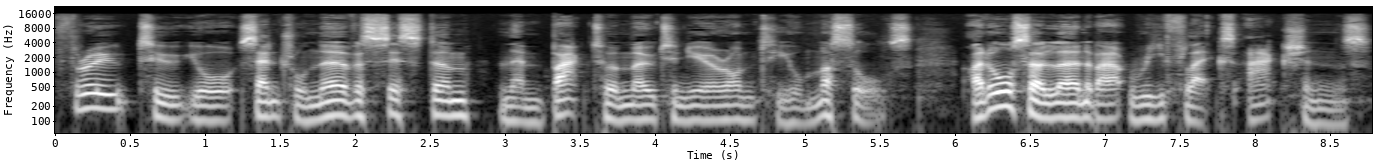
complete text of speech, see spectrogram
through to your central nervous system, and then back to a motor neuron to your muscles. I'd also learn about reflex actions.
